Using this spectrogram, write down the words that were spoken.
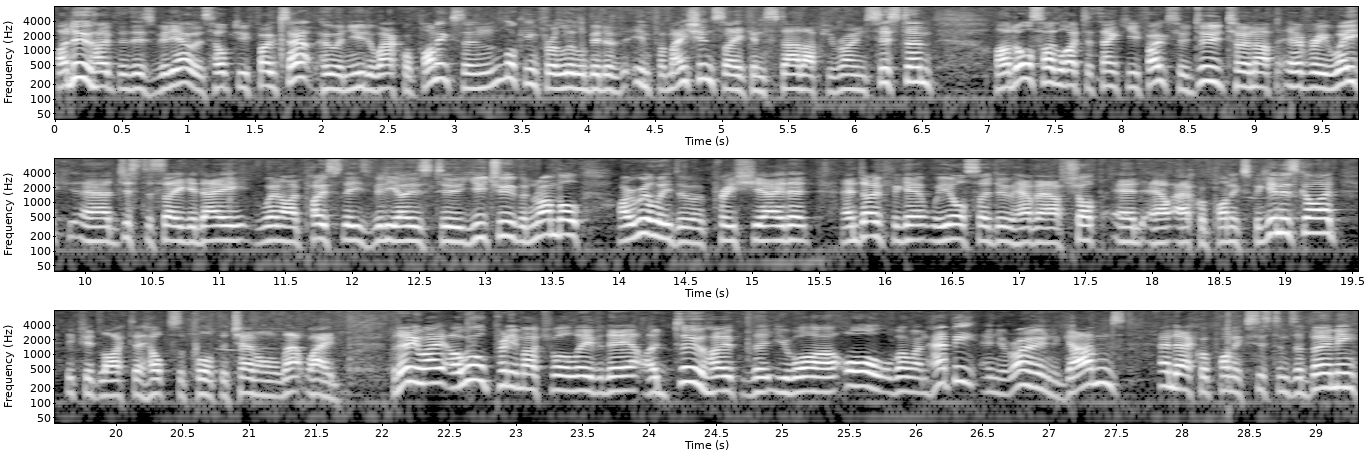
I do hope that this video has helped you folks out who are new to aquaponics and looking for a little bit of information so you can start up your own system. I'd also like to thank you folks who do turn up every week uh, just to say good day when I post these videos to YouTube and Rumble. I really do appreciate it. And don't forget, we also do have our shop and our aquaponics beginner's guide if you'd like to help support the channel that way. But anyway, I will pretty much well leave it there. I do hope that you are all well and happy and your own gardens and aquaponic systems are booming.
